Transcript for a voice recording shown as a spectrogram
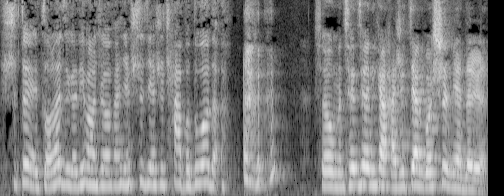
是对，走了几个地方之后，发现世界是差不多的。所以，我们青青，你看，还是见过世面的人。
